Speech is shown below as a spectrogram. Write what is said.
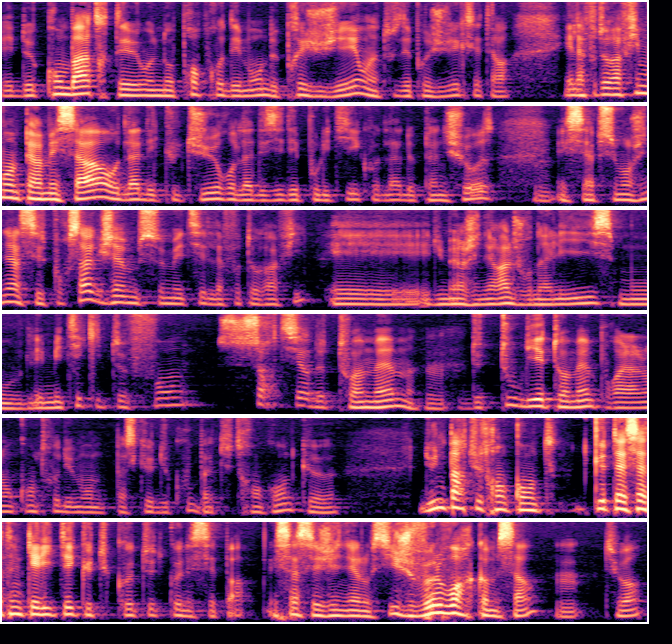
et de combattre tes- nos propres démons de préjugés. On a tous des préjugés, etc. Et la photographie, moi, me permet ça, au-delà des cultures, au-delà des idées politiques, au-delà de plein de choses. Mm. Et c'est absolument génial. C'est pour ça que j'aime ce métier de la photographie, et, et d'une manière générale, journalisme, ou les métiers qui te font sortir de toi-même, Mm. de t'oublier toi-même pour aller à l'encontre du monde. Parce que du coup, bah, tu te rends compte que d'une part, tu te rends compte que tu as certaines qualités que tu ne connaissais pas. Et ça, c'est génial aussi. Je veux le voir comme ça, Mm. tu vois.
